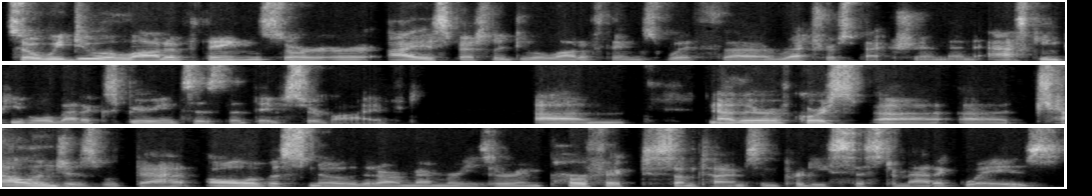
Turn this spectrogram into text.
So we do a lot of things, or, or I especially do a lot of things with uh, retrospection and asking people about experiences that they've survived. Um, now, there are, of course, uh, uh, challenges with that. All of us know that our memories are imperfect, sometimes in pretty systematic ways.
